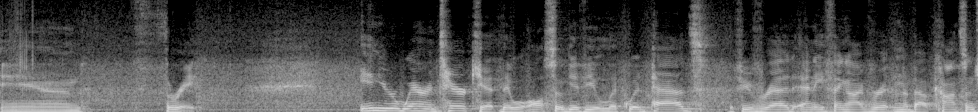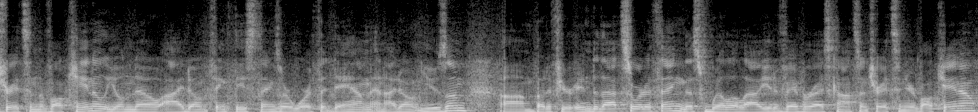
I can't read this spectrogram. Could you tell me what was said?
and three. In your wear and tear kit, they will also give you liquid pads. If you've read anything I've written about concentrates in the volcano, you'll know I don't think these things are worth a damn and I don't use them. Um, but if you're into that sort of thing, this will allow you to vaporize concentrates in your volcano.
